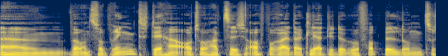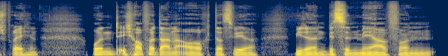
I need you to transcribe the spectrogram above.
ähm, bei uns verbringt. Der Herr Otto hat sich auch bereit erklärt, wieder über Fortbildungen zu sprechen. Und ich hoffe dann auch, dass wir wieder ein bisschen mehr von,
